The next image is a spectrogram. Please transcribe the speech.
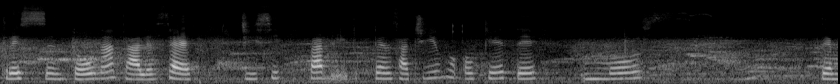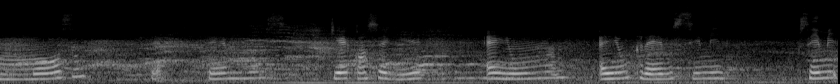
acrescentou Natália. Certo, disse Pablito, pensativo, o que temos, temoso, te, temos que conseguir em, uma, em um creme simi, simi,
